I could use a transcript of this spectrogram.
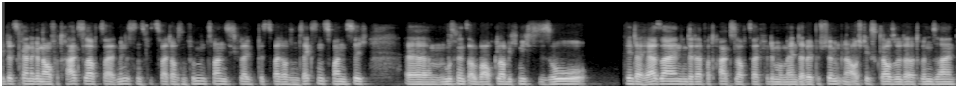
Gibt jetzt keine genaue Vertragslaufzeit, mindestens bis 2025, vielleicht bis 2026. Ähm, muss man jetzt aber auch, glaube ich, nicht so hinterher sein hinter der Vertragslaufzeit für den Moment. Da wird bestimmt eine Ausstiegsklausel da drin sein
